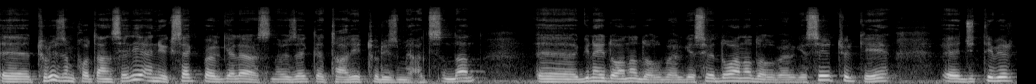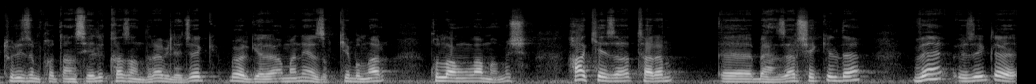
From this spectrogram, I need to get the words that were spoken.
e, turizm potansiyeli en yüksek bölgeler arasında özellikle tarih turizmi açısından e, Güneydoğu Anadolu bölgesi ve Doğu Anadolu bölgesi Türkiye'yi e, ciddi bir turizm potansiyeli kazandırabilecek bölgeler ama ne yazık ki bunlar kullanılamamış. Hakeza tarım e, benzer şekilde ve özellikle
